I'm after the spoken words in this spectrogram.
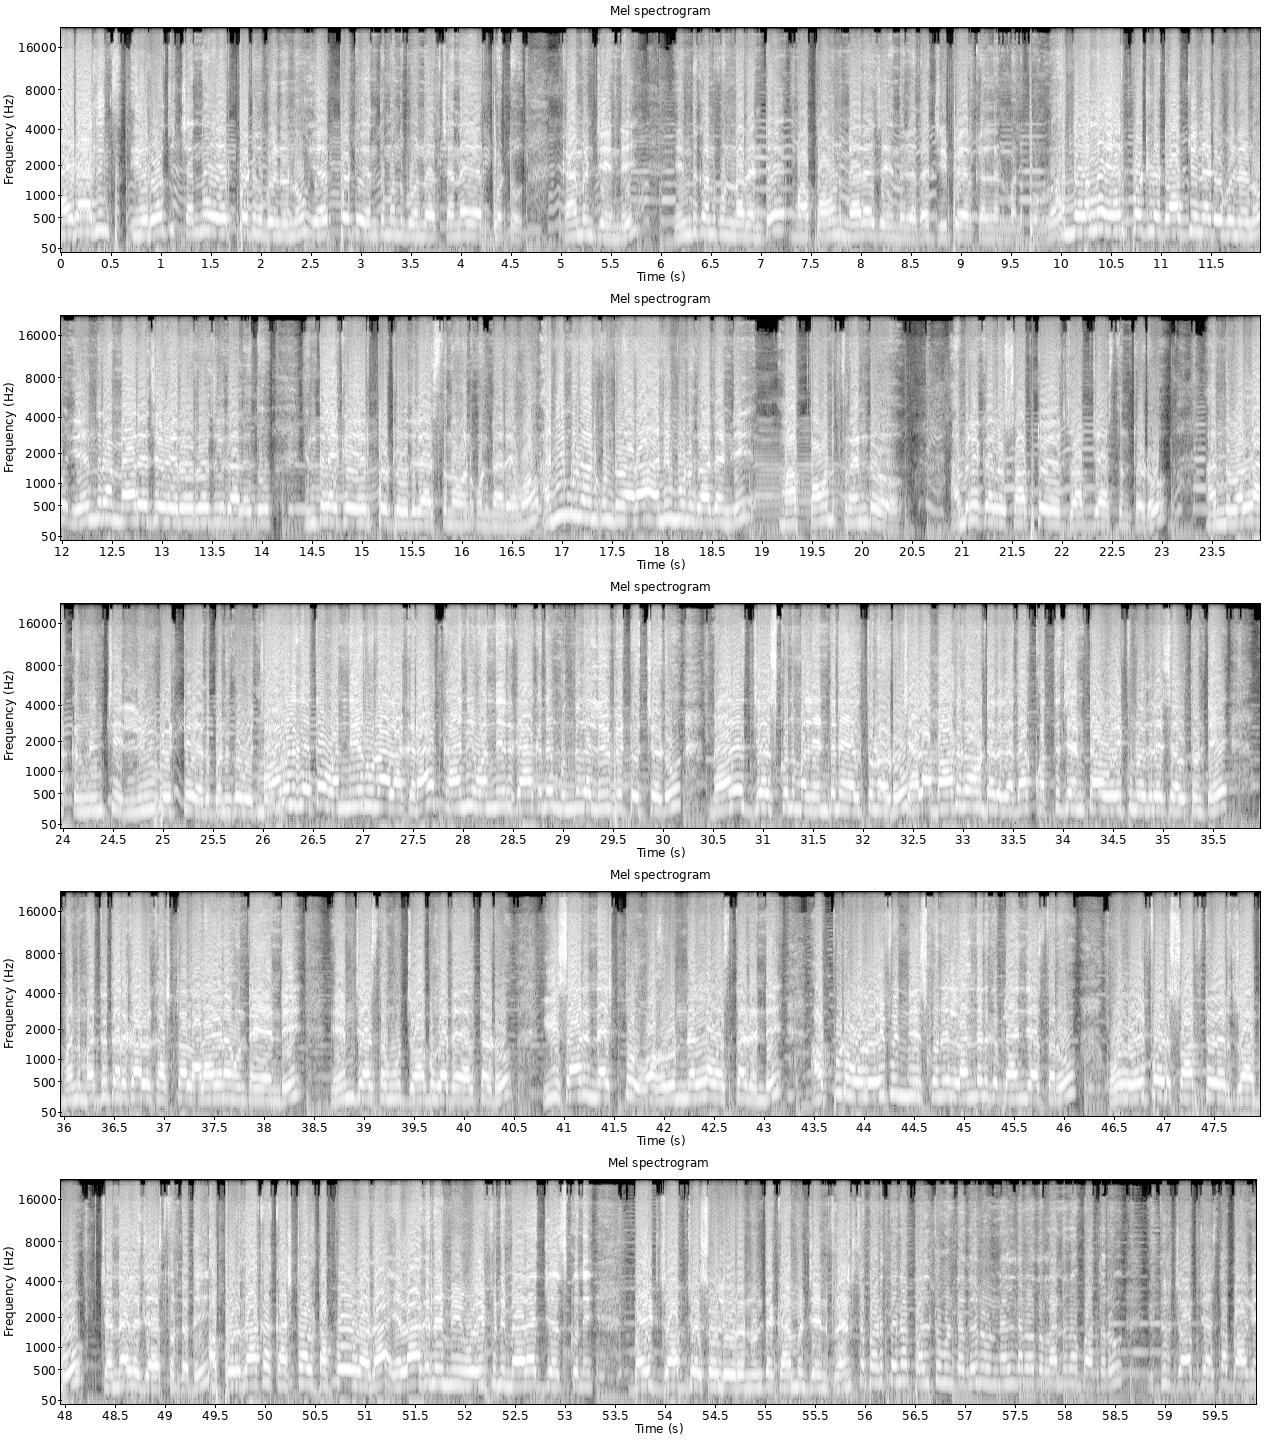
High darlings ఈ రోజు చెన్నై ఎయిర్పోర్ట్కు పోయినాను. ఎయిర్పోర్ట్ ఎంత మంది పోయినారు? చెన్నై ఎయిర్పోర్ట్ కామెంట్ చేయండి. ఎందుకు అనుకుంటున్నారంటే మా పవన్ మ్యారేజ్ అయింది కదా జీపీఆర్ కళ్యాణ్ మండపంలో. అందువల్ల ఎయిర్పోర్ట్లో డ్రాప్ చేయడానికి పోయినాను. ఏంద్రా మ్యారేజ్ ఇరవై రోజులు కాలేదు? ఇంతలోకే ఎయిర్పోర్ట్లో వదిలేస్తున్నాం అనుకుంటున్నారేమో? హనీమూన్ అనుకుంటున్నారా? హనీమూన్ కాదండి. మా పవన్ ఫ్రెండ్ అమెరికాలో సాఫ్ట్వేర్ జాబ్ చేస్తుంటాడు. అందువల్ల అక్కడ నుంచి లీవ్ పెట్టి అది పనికి వచ్చాడు. మామూలుగా అయితే వన్ ఇయర్ ఉండాలి అక్కడ కానీ వన్ ఇయర్ కాకనే ముందుగా లీవ్ పెట్టి వచ్చాడు. మ్యారేజ్ చేసుకుని మళ్ళీ వెంటనే వెళ్తున్నాడు. చాలా బాధగా ఉంటది కదా కొత్త జంట వైపును వదిలేసి వెళ్తుంటే మన మధ్య తరకాల కష్టాలు అలాగనే ఉంటాయండి. ఏం చేస్తాము జాబ్ కదా వెళ్తాడు. ఈసారి నెక్స్ట్ ఒక రెండు నెలలు వస్తాడండి. అప్పుడు వాళ్ళ వైఫ్ని తీసుకుని లండన్కి ప్లాన్ చేస్తారు. వాళ్ళ వైఫ్ సాఫ్ట్వేర్ జాబ్ చెన్నైలో చేస్తుంటది. అప్పుడు దాకా కష్టాలు తప్పవు కదా ఎలాగనే మీ వైఫ్ని మ్యారేజ్ చేసుకుని బయట జాబ్ చేసే వాళ్ళు ఎవరైనా ఉంటే కామెంట్ చేయండి. ఫ్రెండ్స్ పడితేనే ఫలితం ఉంటుంది. రెండు నెలల తర్వాత లండన్ పోతారు. ఇద్దరు జాబ్ చేస్తా బాగా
